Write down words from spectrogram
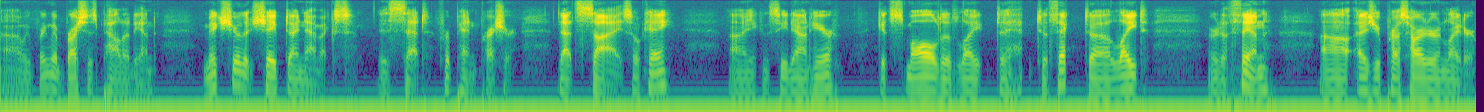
uh, we bring the brushes palette in. Make sure that shape dynamics is set for pen pressure. That's size, okay? Uh, you can see down here, gets small to light to, to thick to light or to thin uh, as you press harder and lighter.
